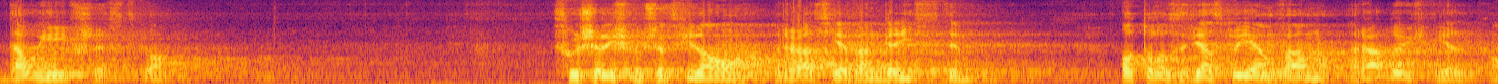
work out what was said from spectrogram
dał jej wszystko. Słyszeliśmy przed chwilą relację ewangelisty. Oto zwiastuję wam radość wielką.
